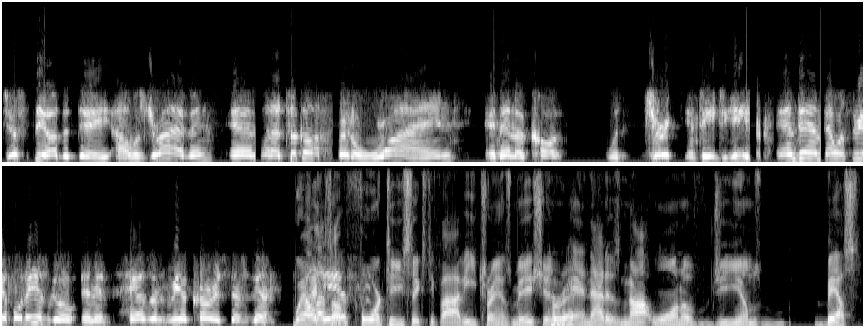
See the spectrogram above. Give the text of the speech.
Just the other day, I was driving, and when I took off, I heard a whine, and then a car would jerk into each gear. And then that was three or four days ago, and it hasn't reoccurred since then. Well, that's a 4T65E transmission, Correct. and that is not one of GM's best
